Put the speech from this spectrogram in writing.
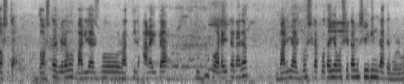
দশটা। দশটায় বেরোবো, বাড়ি আসব রাত্রির আড়াইটা দুটো আড়াইটা নাগাদ। বাড়ি আসব, সেটা কোথায় যাব সেটা আমি সেই দিন রাতে বলব।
